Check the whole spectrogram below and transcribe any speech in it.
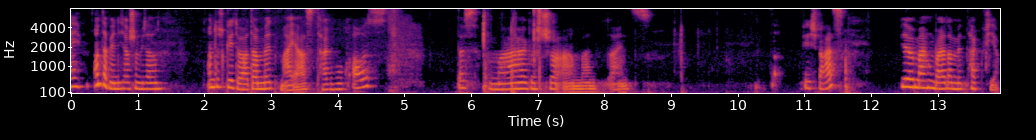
Hi, und da bin ich auch schon wieder. Und es geht weiter mit Mayas Tagebuch aus. Das magische Armband 1. So, viel Spaß. Wir machen weiter mit Tag 4.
